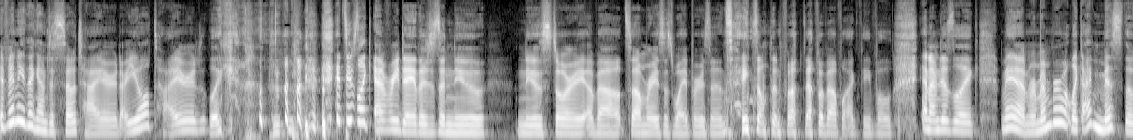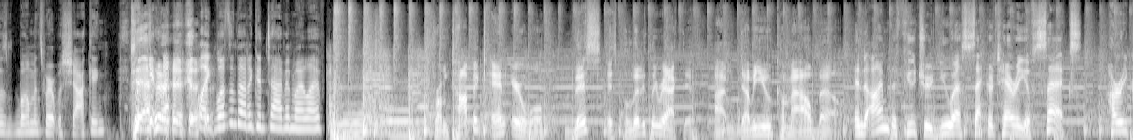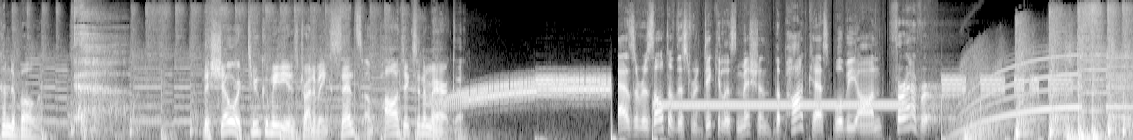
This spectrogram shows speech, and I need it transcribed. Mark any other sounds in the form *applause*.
If anything, I'm just so tired. Are you all tired? Like, it seems like every day there's just a new news story about some racist white person saying something fucked up about black people. And I'm just like, man, remember, like, I miss those moments where it was shocking. like, wasn't that a good time in my life? From Topic and Earwolf, this is Politically Reactive. I'm W. Kamau Bell. And I'm the future U.S. Secretary of Sex, Hari Kondabolu. The show where two comedians try to make sense of politics in America. As a result of this ridiculous mission, the podcast will be on forever.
